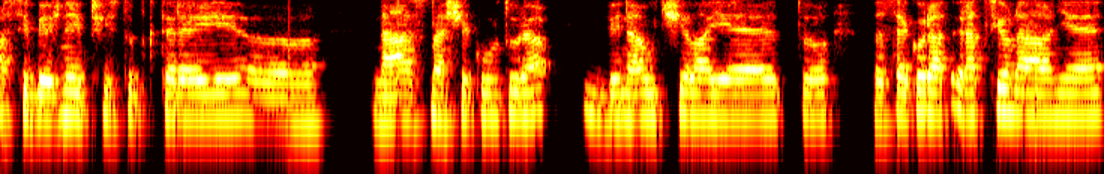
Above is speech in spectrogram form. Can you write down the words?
asi běžný přístup, který uh, nás naše kultura by naučila je to zase jako racionálně,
